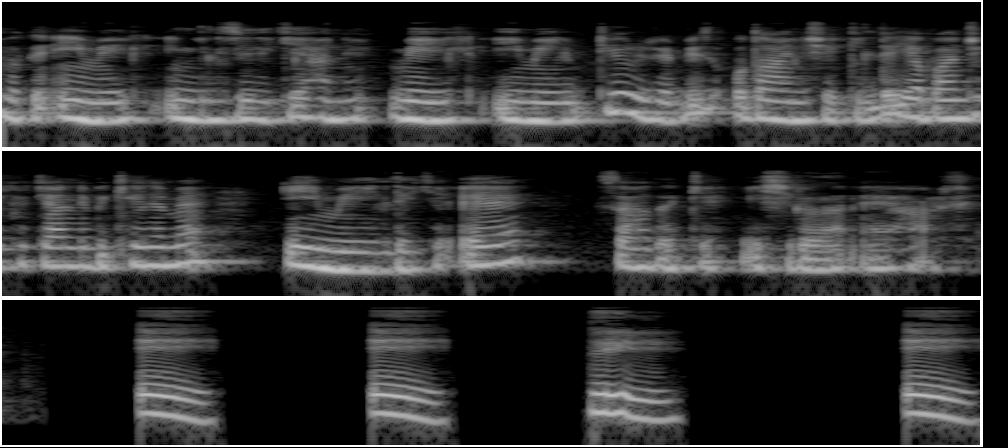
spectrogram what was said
Bakın e-mail İngilizce'deki hani mail, e-mail diyoruz ya biz o da aynı şekilde yabancı kökenli bir kelime e-mail'deki e sağdaki yeşil olan e harfi. E E değil E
